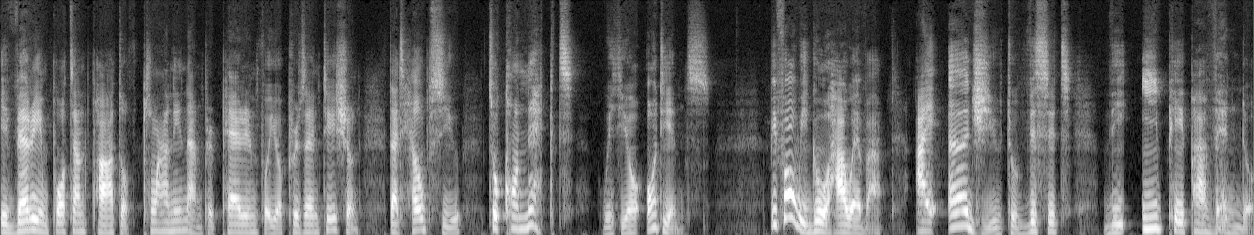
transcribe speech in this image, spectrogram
a very important part of planning and preparing for your presentation that helps you to connect with your audience. Before we go, however, I urge you to visit the e-paper vendor.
